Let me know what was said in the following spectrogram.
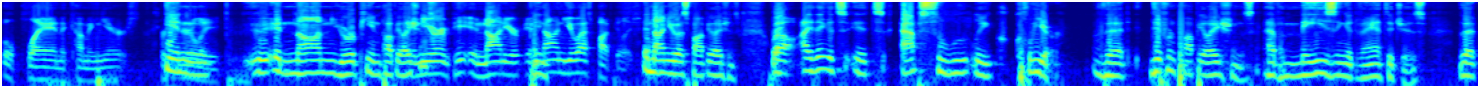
will play in the coming years? Particularly In, in non-European populations? in Europe, in non-Europe, in non-US populations? in non-U.S. populations. Well, I think it's it's absolutely clear that different populations have amazing advantages that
